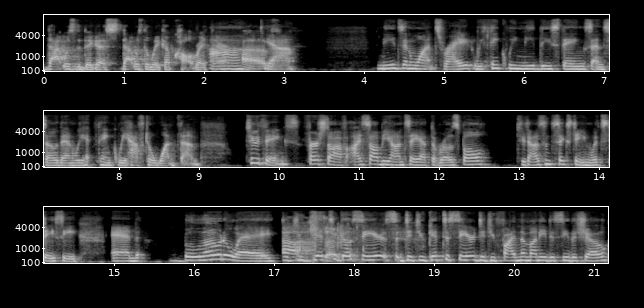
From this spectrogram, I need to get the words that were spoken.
that was the biggest, that was the wake up call right there. Uh, of, yeah needs and wants, right? We think we need these things. And so then we think we have to want them. Two things. First off, I saw Beyonce at the Rose Bowl 2016 with Stacy and blown away. Did you ah, get so to go see her? Did you get to see her? Did you find the money to see the show?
